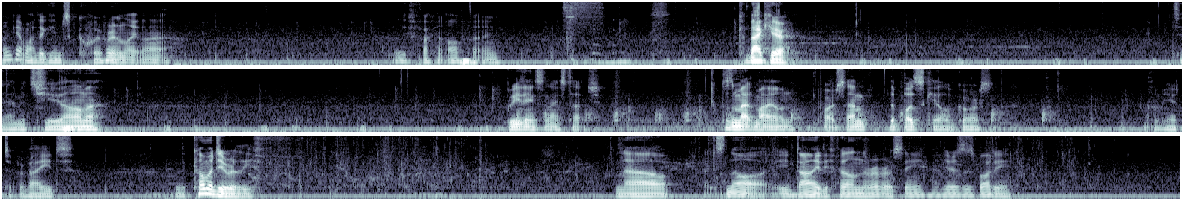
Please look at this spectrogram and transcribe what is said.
I don't get why the game's quivering like that. Really fucking off-putting. Come back here. Damn it, you, armor. Breathing's a nice touch. Doesn't match my own, unfortunately. I'm the buzzkill, of course. I'm here to provide the comedy relief. No, it's not. He died. He fell in the river. See, and here's his body.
